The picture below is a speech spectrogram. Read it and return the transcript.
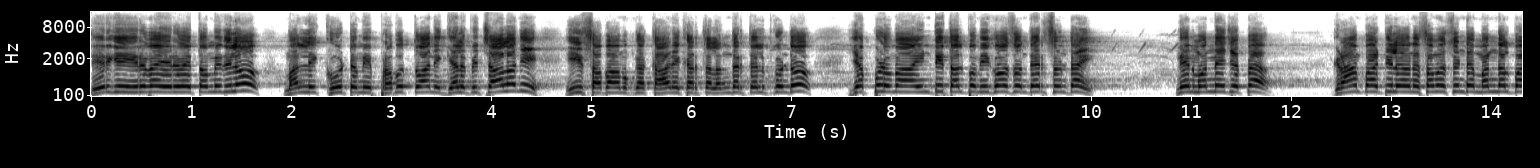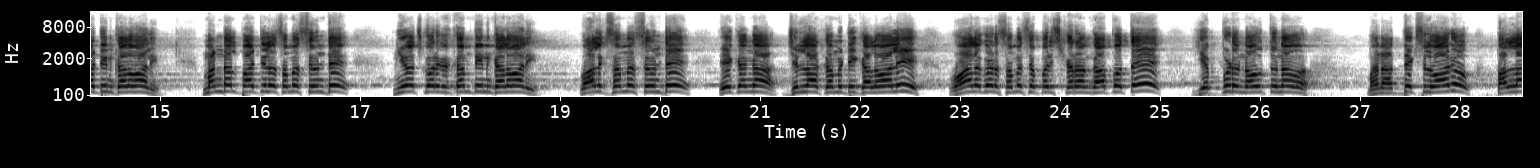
తిరిగి ఇరవై ఇరవై తొమ్మిదిలో మళ్ళీ కూటమి ప్రభుత్వాన్ని గెలిపించాలని ఈ సభాముఖంగా కార్యకర్తలందరూ తెలుపుకుంటూ ఎప్పుడు మా ఇంటి తలుపు మీకోసం తెరిచుంటాయి. నేను మొన్నే చెప్పా గ్రామ పార్టీలో ఏమైనా సమస్య ఉంటే మండల్ పార్టీని కలవాలి. మండల్ పార్టీలో సమస్య ఉంటే నియోజకవర్గ కమిటీని కలవాలి. వాళ్ళకి సమస్య ఉంటే ఏకంగా జిల్లా కమిటీ కలవాలి. వాళ్ళు కూడా సమస్య పరిష్కారం కాకపోతే ఎప్పుడు నవ్వుతున్న మన అధ్యక్షుల వారు పల్లా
